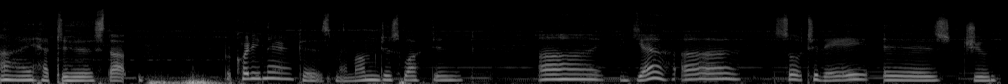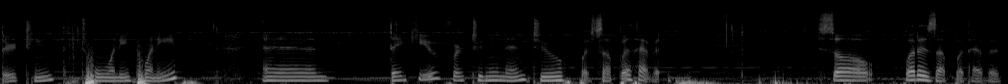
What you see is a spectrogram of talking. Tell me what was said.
I had to stop recording there because my mom just walked in. Uh, yeah. Uh, so today is June thirteenth, twenty twenty, and thank you for tuning in to What's Up with Heaven. So, what is up with Heaven?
